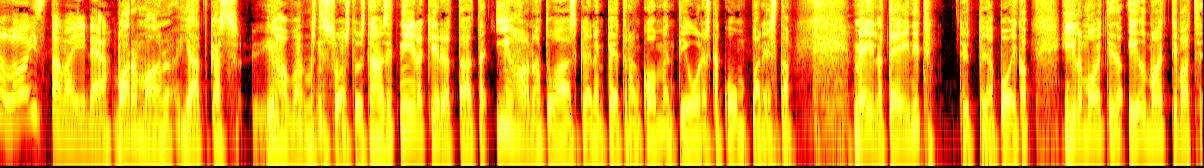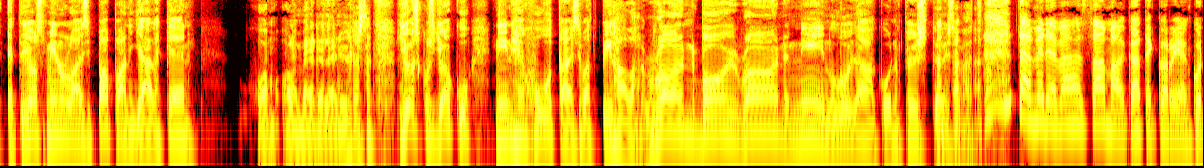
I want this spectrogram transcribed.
Loistava idea. Varmaan jätkäs ihan varmasti suostuisi tähän. Sitten Niina kirjoittaa, että ihana tuo äskeinen Petran kommentti uudesta kumppanista. Meillä teinit, tyttö ja poika, ilmoitti, ilmoittivat, että jos minulla olisi papan jälkeen – huom, olemme edelleen yhdessä. Joskus joku, niin he huutaisivat pihalla, run boy, run, niin lujaa kuin pystyisivät. Tämä menee vähän samaan kategorian, kun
